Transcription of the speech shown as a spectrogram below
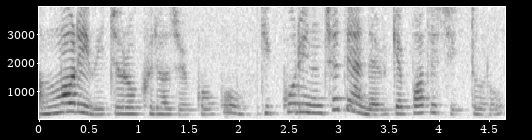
앞머리 위주로 그려줄 거고 뒷꼬리는 최대한 얇게 빠질 수 있도록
